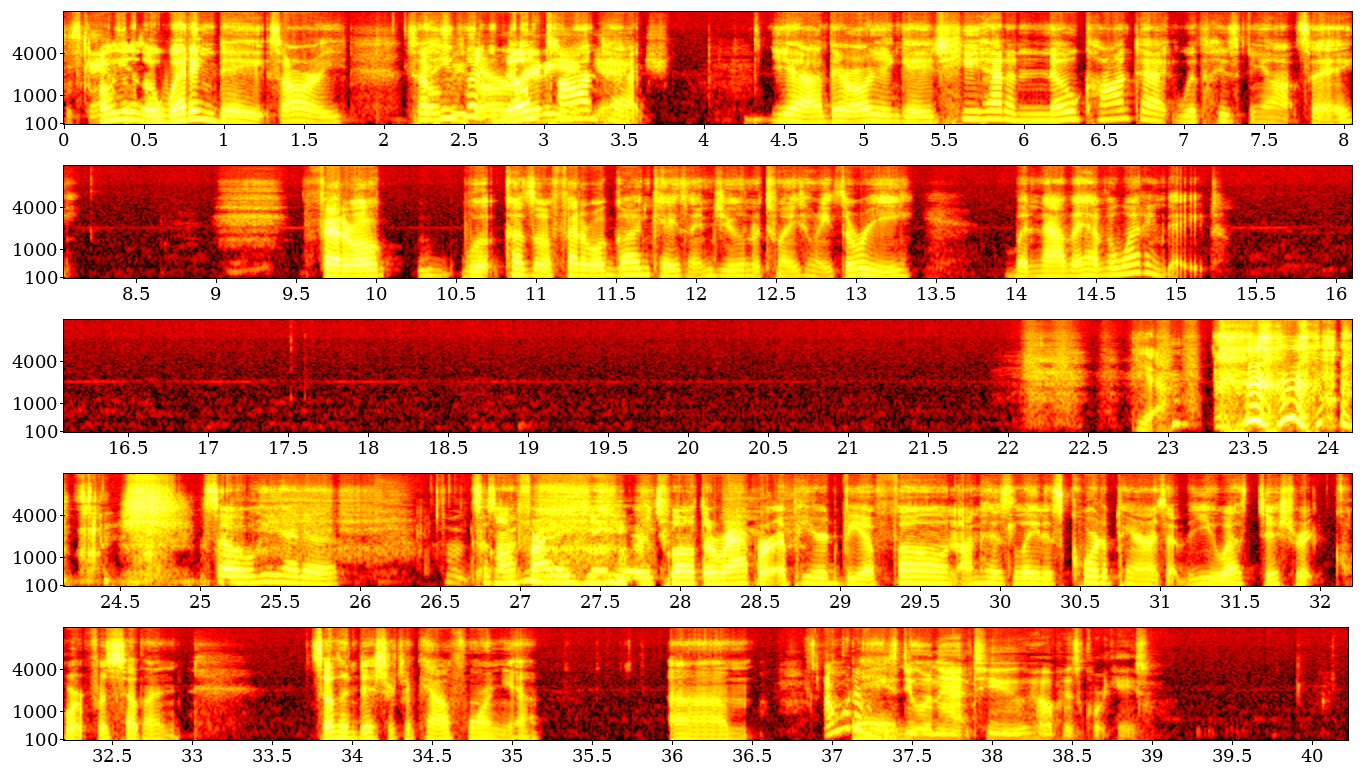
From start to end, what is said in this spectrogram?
It's a scam. Oh, he has a wedding date. Sorry. So he put no already contact. engaged. Yeah, they're already engaged. He had a no contact with his fiance. Federal because of a federal gun case in June of 2023, but now they have a wedding date. Yeah. So he had a. Oh, on Friday, January 12th, the rapper appeared via phone on his latest court appearance at the U.S. District Court for Southern Southern District of California. Um, I wonder if he's doing that to help his court case.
